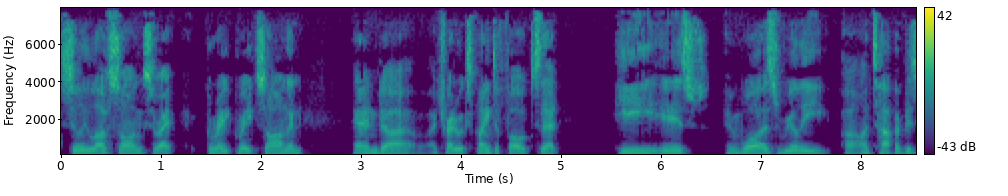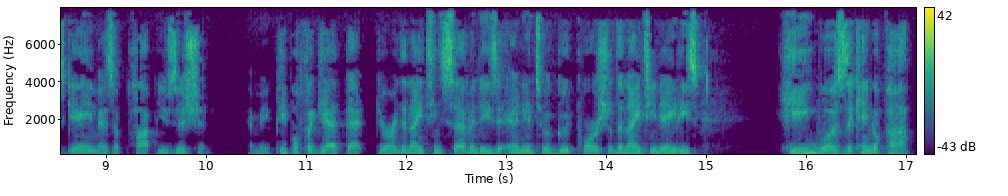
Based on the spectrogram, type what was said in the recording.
Silly love songs, right? Great, great song. And and uh, I try to explain to folks that he is and was really uh, on top of his game as a pop musician. I mean, people forget that during the 1970s and into a good portion of the 1980s, he was the king of pop,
